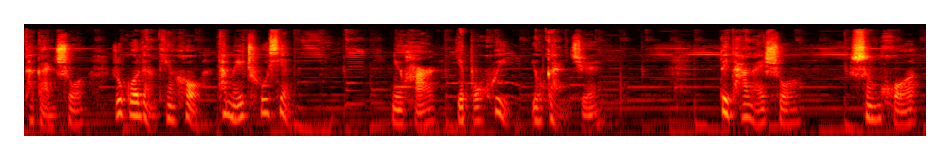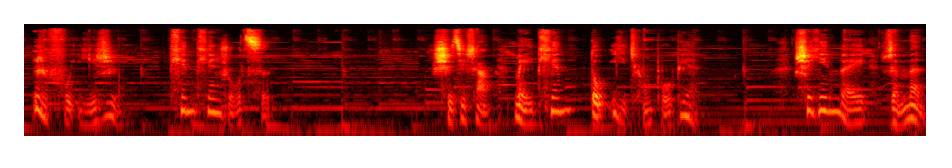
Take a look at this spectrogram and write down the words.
他敢说，如果两天后他没出现，女孩也不会有感觉。对他来说，生活日复一日，天天如此。实际上，每天都一成不变，是因为人们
